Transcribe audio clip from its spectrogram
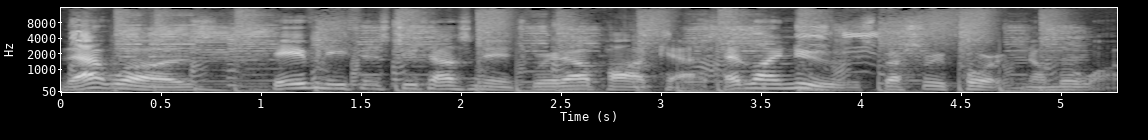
That was Dave and Ethan's 2000 Inch Weird Al podcast. Headline News, Special Report Number One.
